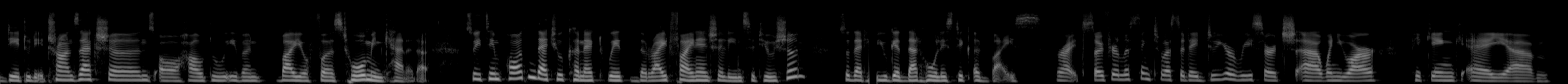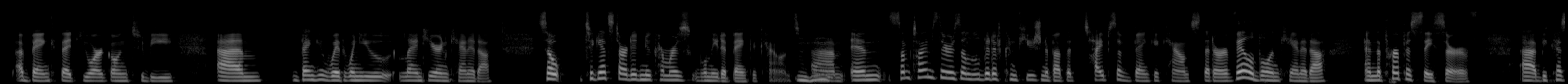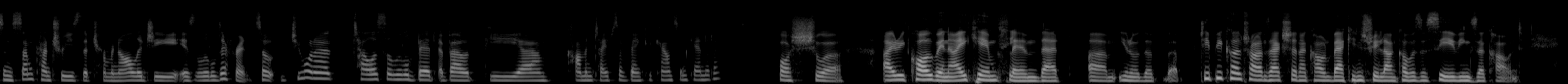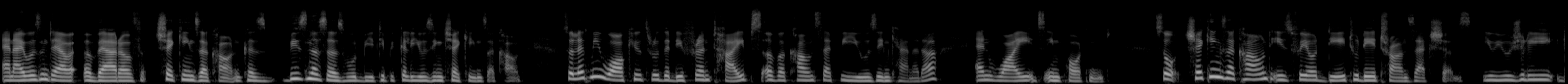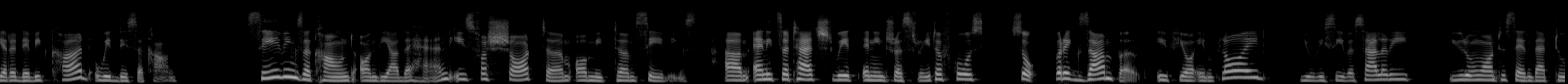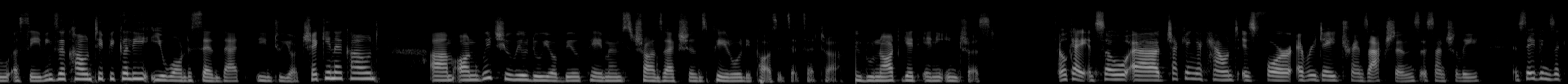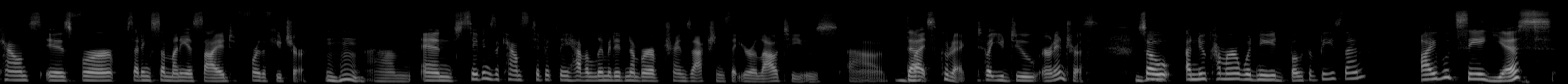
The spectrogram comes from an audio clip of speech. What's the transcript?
day to day transactions or how to even buy your first home in Canada. So it's important that you connect with the right financial institution so that you get that holistic advice. Right. So if you're listening to us today, do your research uh, when you are picking a um, a bank that you are going to be um, banking with when you land here in Canada. So, to get started, newcomers will need a bank account. Mm-hmm. Um, and sometimes there's a little bit of confusion about the types of bank accounts that are available in Canada and the purpose they serve, uh, because in some countries the terminology is a little different. So, do you want to tell us a little bit about the uh, common types of bank accounts in Canada? For sure. I recall when I came, Clem, that um, you know the uh, typical transaction account back in Sri Lanka was a savings account, and I wasn't aware of checkings account because businesses would be typically using checkings account. So let me walk you through the different types of accounts that we use in Canada and why it's important. So checkings account is for your day-to-day transactions. You usually get a debit card with this account. Savings account, on the other hand, is for short-term or mid-term savings. Um, and it's attached with an interest rate, of course. So, for example, if you're employed, you receive a salary, you don't want to send that to a savings account typically. You want to send that into your checking account. Um, on which you will do your bill payments, transactions, payroll deposits, etc. You do not get any interest. Okay, and so uh, checking account is for everyday transactions, essentially, and savings accounts is for setting some money aside for the future. hmm Um, and savings accounts typically have a limited number of transactions that you're allowed to use, uh, but That's correct. but you do earn interest. Mhm. So a newcomer would need both of these then. I would say yes.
